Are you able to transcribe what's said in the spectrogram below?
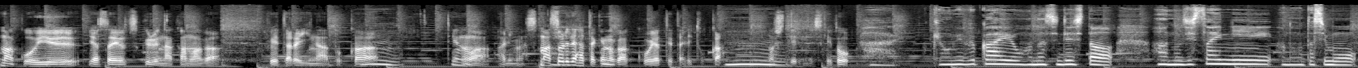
まあ、こういう野菜を作る仲間が増えたらいいなとうかっんていうのはあります。まあ、それで畑の学校をやってたりとかうん。もしてるんですけど、はい、興味深いお話でした。あの実際にあの私も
